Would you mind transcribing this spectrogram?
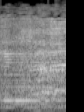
Amen.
